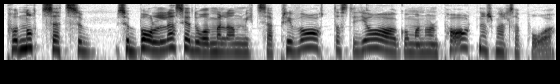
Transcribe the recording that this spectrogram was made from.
På något sätt så, så bollas jag då mellan mitt så privataste jag och man har en partner som hälsar på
